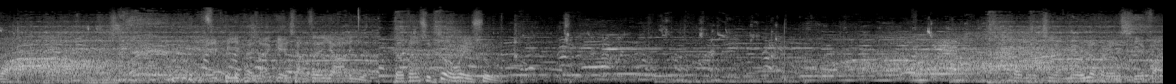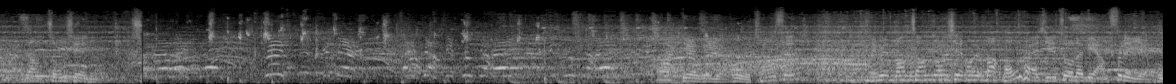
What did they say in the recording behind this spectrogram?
哇，AP 很难给强森压力，得分是个位数。后面竟然没有任何人协防，让中线。第二个掩护，强森前面帮张忠宪，后面帮洪凯杰做了两次的掩护。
